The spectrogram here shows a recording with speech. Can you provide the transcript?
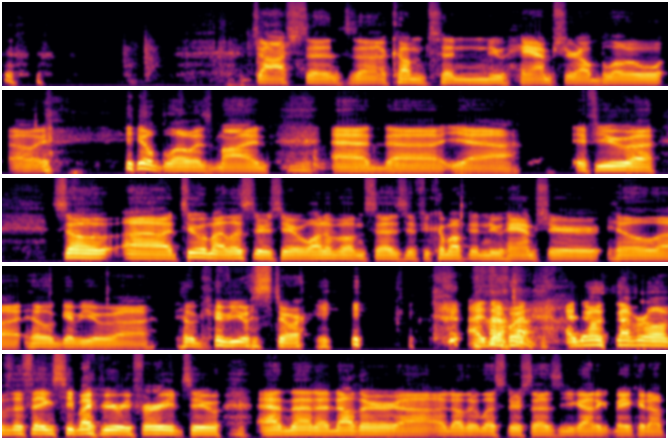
Josh says, uh, "Come to New Hampshire. I'll blow. Uh, he'll blow his mind." And uh, yeah, if you, uh, so uh, two of my listeners here, one of them says, if you come up to New Hampshire, he'll uh, he'll give you uh, he'll give you a story. I know it, I know several of the things he might be referring to, and then another uh, another listener says you got to make it up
